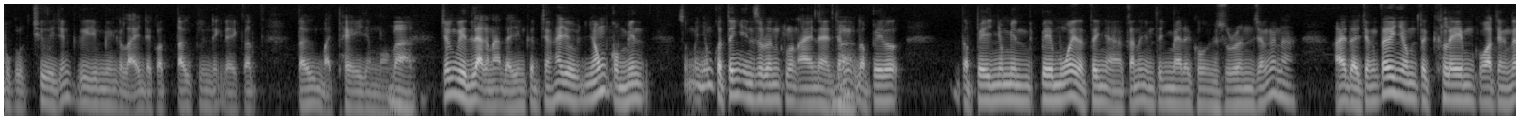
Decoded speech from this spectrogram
បុគ្គលិកឈឺអញ្ចឹងគឺយើងមានកន្លែងដែលគាត់ទៅ clinic ដែលគាត់ទៅមិនបាច់ pay អញ្ចឹងហ្មងបាទអញ្ចឹងវាលក្ខណៈដែលយើងគិតអញ្ចឹងហើយខ្ញុំក៏មានសូមខ្ញុំក៏ទិញ insurance ខ្លួនឯងដែរអញ្ចឹងបាទដល់ពេលដល់ពេលខ្ញុំមានពេលមួយទៅទិញអាកាលនោះខ្ញុំទិញ medical insurance អញ្ចឹងណា ហើយដល់អញ្ចឹងទៅខ្ញុំទៅ claim គាត់អញ្ចឹងទៅ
